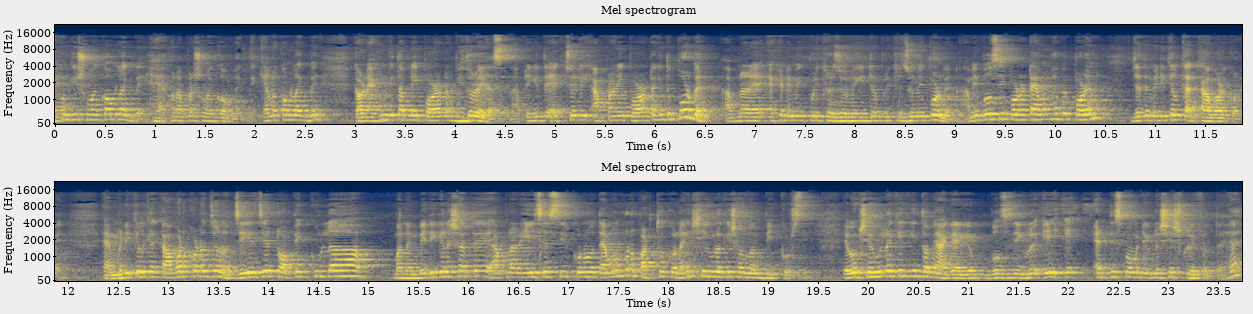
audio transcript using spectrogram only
এখন কি সময় কম লাগবে? হ্যাঁ এখন আপনার সময় কম লাগবে। কেন কম লাগবে? কারণ এখন কিন্তু আপনি এই পড়াটার ভিতরে আছেন। আপনি কিন্তু অ্যাকচুয়ালি আপনার এই পড়াটা কিন্তু পড়বেন। আপনার একাডেমিক পরীক্ষার জন্য ইন্টার পরীক্ষার জন্যই পড়বেন। আমি বলছি পড়াটা এমনভাবে পড়েন যাতে মেডিকেল কাভার করে। হ্যাঁ মেডিকেলকে কাভার করার জন্য যে যে টপিকগুলা মানে মেডিকেলের সাথে আপনার এইচএসসির কোনো তেমন কোনো পার্থক্য নাই, সেগুলোকে সন্ধান পিক করছি। এবং সেগুলোকে কিন্তু আমি আগে আগে বলছি যে এগুলো এই অ্যাট দিস মোমেন্ট এগুলো শেষ করে ফেলতে হ্যাঁ?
